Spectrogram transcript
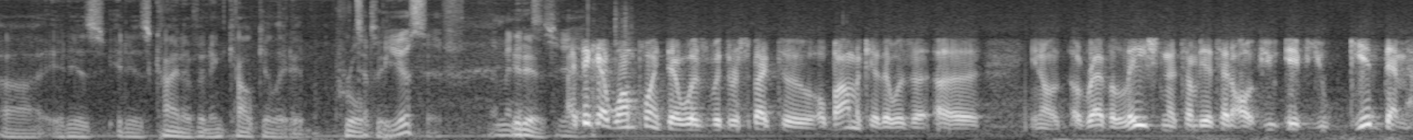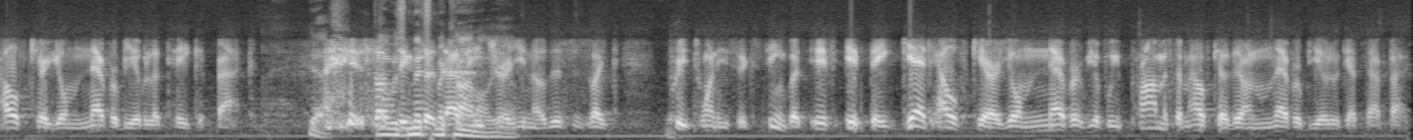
Uh, it is it is kind of an incalculated cruelty. It's abusive. I mean, It it's- is. yeah. I think at one point there was, with respect to Obamacare, there was a, a you know a revelation that somebody had said, "Oh, if you if you give them health care, you'll never be able to take it back." Yes, that was Mitch to that McConnell, nature. yeah. You know, this is like pre 2016. But if if they get health care, you'll never. If we promise them health care, they'll never be able to get that back.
